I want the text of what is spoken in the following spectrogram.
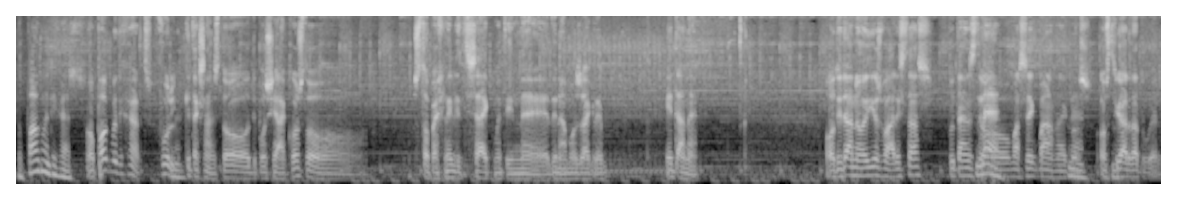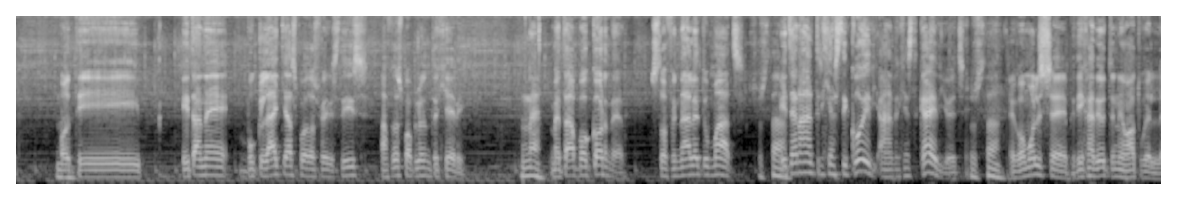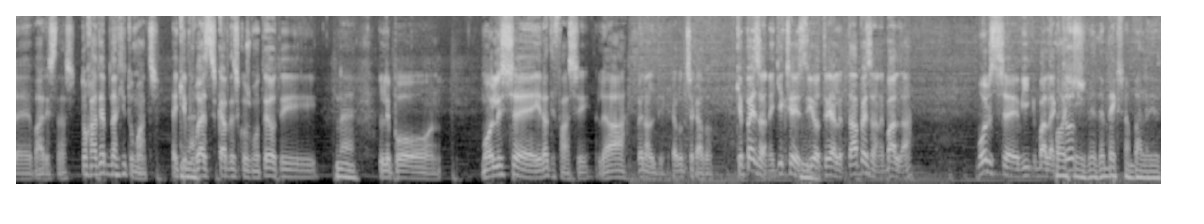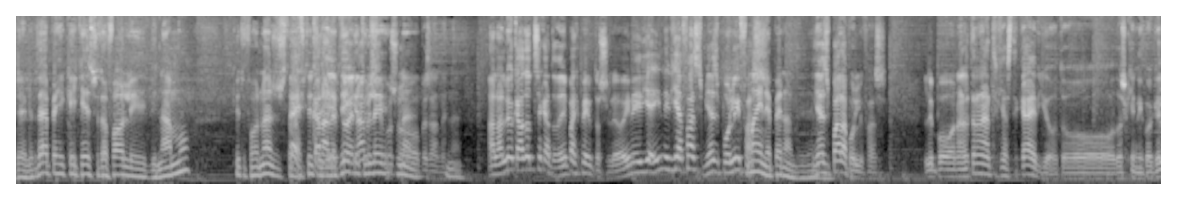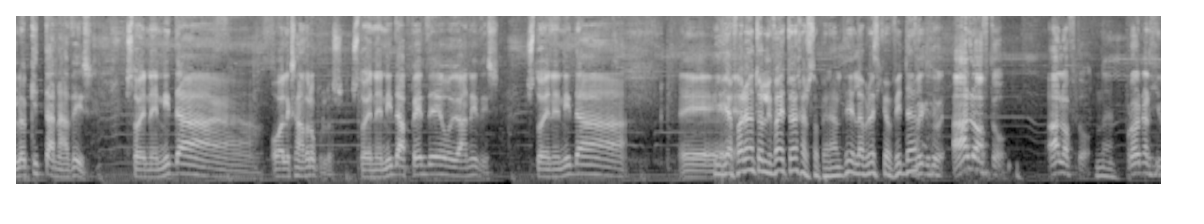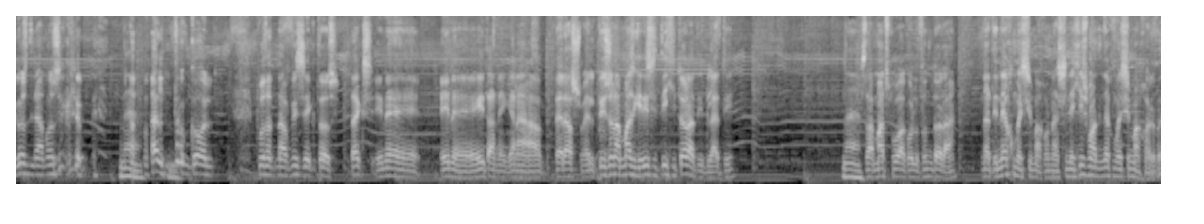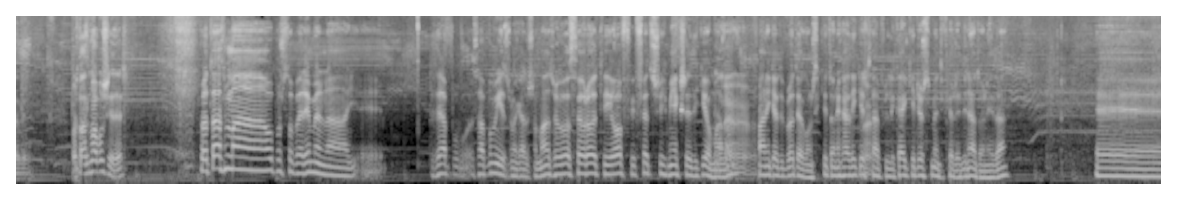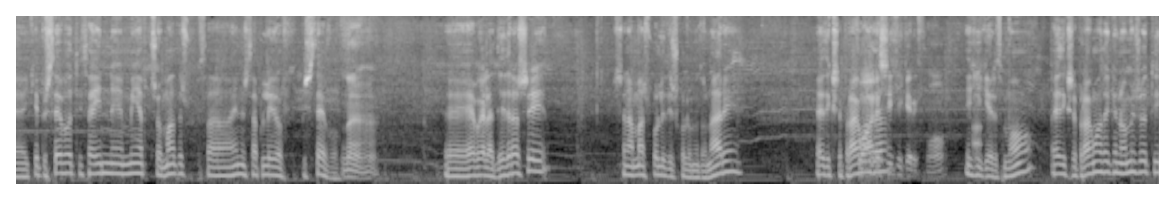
Ο Πάουκ με τη χάση. Ο Πάουκ με τη Χάρτς. Φουλ. Ναι. Κοίταξε να δεις, το εντυπωσιακό στο, στο παιχνίδι της ΑΕΚ με την ε, Δυναμό Ζάγκρεπ ήταν ότι ήταν ο ίδιος βαρίστας που ήταν στο Ναι. Μαρσέικ Παναθηναϊκός, Ναι. ο Στιουάρτα Τουέλ. Ότι ήταν μπουκλάκιας ποδοσφαιριστής αυτός που απλώνει το χέρι. Ναι, Μετά από κόρνερ στο φινάλε του ματ. Σωστά. Ήταν ανατριχιαστικό ίδιο, ανατριχιαστικά ίδιο έτσι. σωστά. Εγώ μόλις, επειδή είχα δει ότι είναι ο Άτουελ ε, βαρίστας, το είχα δει από την αρχή του μάτς. Εκεί Ναι. που βγάζει τις κάρτες Κοσμοτέ ότι. Ναι. Λοιπόν, μόλις είδα τη φάση, λέω Α, πέναλτι 100%. Και παίζανε εκεί, ξέρεις, 2-3 λεπτά παίζανε μπάλα. Μόλις βγήκε η μπάλα εκτός. Όχι, δεν, δεν παίξαν μπάλα δύο-τρία λεπτά. Πήγε και, και έτσι το φάουλ η δυνάμω και του φωνάζει στο Ε, αυτή του κάνα διαιτητή λεπτό, και του ενάμιση λέει. πόσο ναι, παίζανε. ναι. Αλλά λέω 100% δεν υπάρχει περίπτωση. Λέω. Είναι, ίδια, είναι ίδια φάση, μοιάζει πολύ η φάση. Μα είναι πέναντι. δεν Μοιάζει πάρα πολύ η φάση. Λοιπόν, αλλά ήταν ανατριχιαστικά ίδιο το, το σκηνικό. Και λέω, κοίτα να δεις. Στο 90 ο Αλεξανδρόπουλος. Στο 95 ο Ιωαννίδης. Στο 90. Ε, Η διαφορά είναι ότι ο Λιβάη το έχασε το πέναλτι, αλλά βρέθηκε ο Βίντα. Άλλο αυτό. Άλλο αυτό. Ναι. Πρώην αρχηγός δυναμός Ζάγκρεπ. Ναι. Να βάλει τον γκολ που θα την αφήσει εκτός. Εντάξει, είναι, είναι, ήταν για να περάσουμε. Ελπίζω να μας γυρίσει τύχη τώρα την πλάτη. ναι. Στα μάτς που ακολουθούν τώρα. Να την έχουμε σύμμαχο. Να συνεχίσουμε να την έχουμε σύμμαχο, ρε παιδί. μου. Πρωτάθλημα πώς είδες; Πρωτάθλημα όπως το περίμενα. Ε, δεν θα πού- θα πούμε για τις μεγάλες ομάδες. Εγώ θεωρώ ότι ο Όφη φέτος έχει μια εξαιρετική ομάδα. Ναι, ναι, ναι. Φάνηκε από την πρώτη αγωνιστική. Τον είχα δει και στα φιλικά, κυρίως με τη Φιωρεντίνα τον είδα. Ε, και πιστεύω ότι θα είναι μία από τις ομάδες που θα είναι στα playoff. Πιστεύω. Ναι, ναι. Ε, έβγαλε αντίδραση σε ένα μάτς πολύ δύσκολο με τον Άρη. Έδειξε Ο πράγματα. Άρης είχε και ρυθμό. Είχε και ρυθμό, έδειξε πράγματα και νομίζω ότι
